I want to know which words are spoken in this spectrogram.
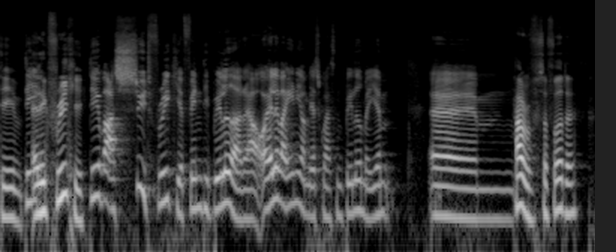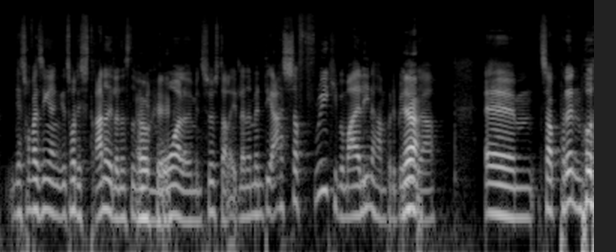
Det, Det- er det ikke freaky? Det var sygt freaky at finde de billeder der, og alle var enige om, at jeg skulle have sådan et billede med hjem. Øhm, Har du så fået det? jeg tror faktisk ikke engang, jeg tror det er strandet et eller andet sted ved Okay. min mor eller ved min søster eller et eller andet, men det er så freaky, hvor meget jeg ligner ham på det billede Ja. der. Øhm, så på den måde,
